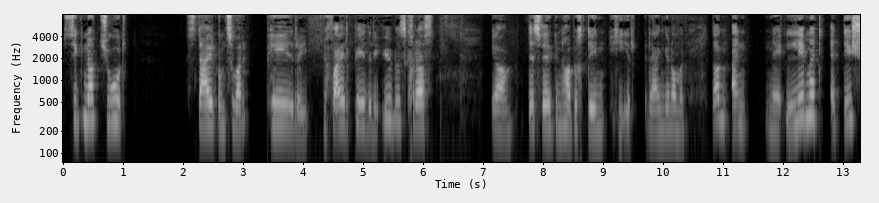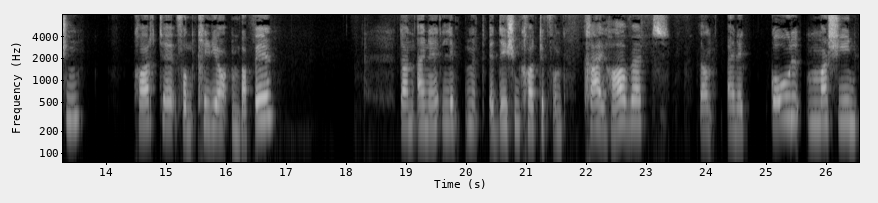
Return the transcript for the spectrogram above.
Signature Style und zwar Pedri. Ich feiere Pedri übelst krass. Ja, deswegen habe ich den hier reingenommen. Dann ein eine Limit Edition Karte von Kylian Mbappé. Dann eine Limit Edition Karte von Kai Havertz. Dann eine Goal Machine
